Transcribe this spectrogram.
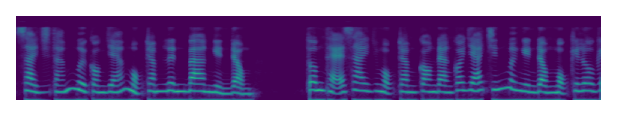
Size 80 con giá 103.000 đồng. Tôm thẻ size 100 con đang có giá 90.000 đồng 1 kg.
